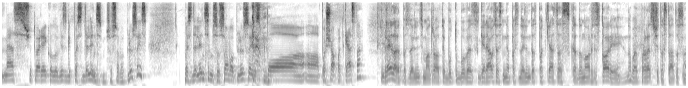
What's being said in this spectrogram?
mes šituo reikalu visgi pasidalinsim su savo pliusais. Pasidalinsim su savo pliusais po, po šio podcast'o. Gaila, kad pasidalinsim, man atrodo, tai būtų buvęs geriausias nepasidalintas podcast'as kada nors istorijai. Dabar praras šitą statusą.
